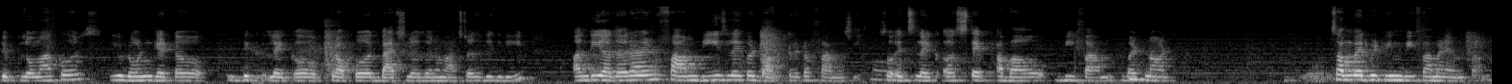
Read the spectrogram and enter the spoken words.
diploma course. You don't get a like a proper bachelor's or a master's degree. On the other hand, Pharm D is like a doctorate of pharmacy. So Oh. it's like a step above BPharm, but not somewhere between BPharm and MPharm.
